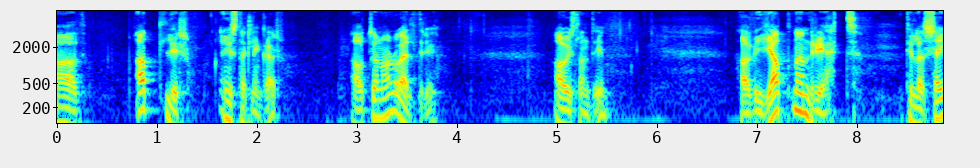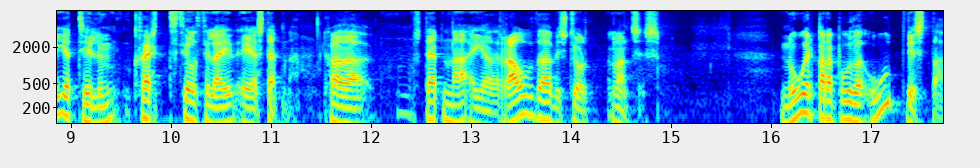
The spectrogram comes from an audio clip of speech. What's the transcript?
að allir einstaklingar 18 ára og eldri á Íslandi hafi jafnan rétt til að segja til um hvert þjóðfélagið eigi að stefna hvaða stefna eigi að ráða við stjórn landsins. Nú er bara búið að útvista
